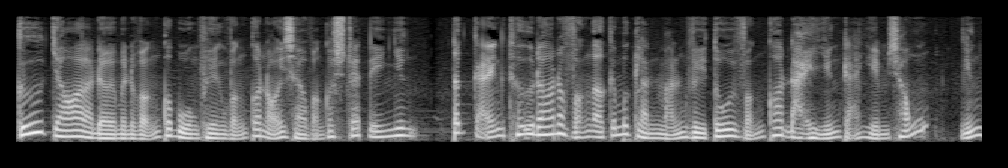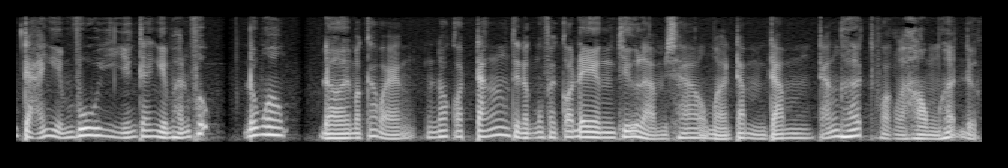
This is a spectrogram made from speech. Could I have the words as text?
cứ cho là đời mình vẫn có buồn phiền, vẫn có nỗi sợ, vẫn có stress đi. Nhưng tất cả những thứ đó nó vẫn ở cái mức lành mạnh vì tôi vẫn có đầy những trải nghiệm sống, những trải nghiệm vui, những trải nghiệm hạnh phúc. Đúng không? Đời mà các bạn, nó có trắng thì nó cũng phải có đen chứ làm sao mà trăm trăm trắng hết hoặc là hồng hết được.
